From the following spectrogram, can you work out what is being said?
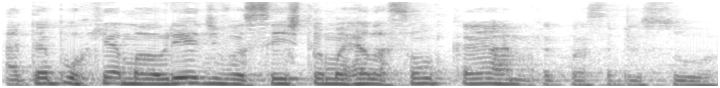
até porque a maioria de vocês tem uma relação kármica com essa pessoa.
